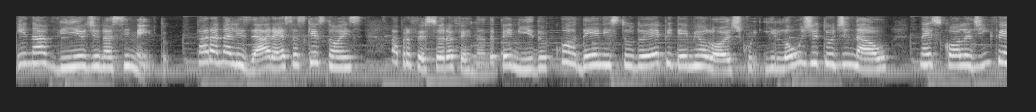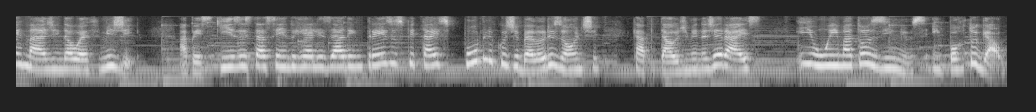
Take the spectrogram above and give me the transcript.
e na via de nascimento. Para analisar essas questões, a professora Fernanda Penido coordena estudo epidemiológico e longitudinal na Escola de Enfermagem da UFMG. A pesquisa está sendo realizada em três hospitais públicos de Belo Horizonte, capital de Minas Gerais, e um em Matozinhos, em Portugal.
